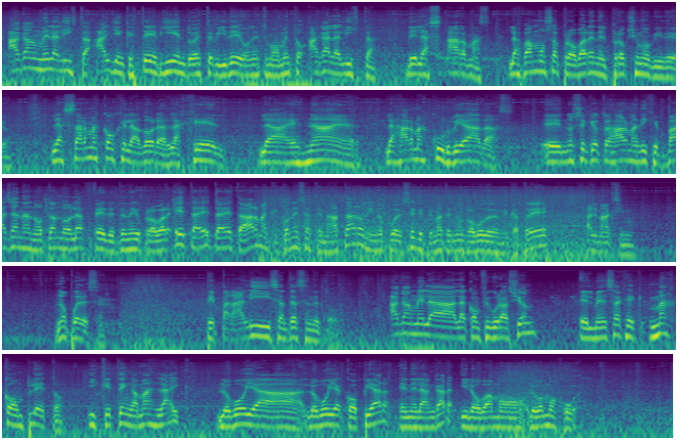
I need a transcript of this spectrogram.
Háganme la lista. Alguien que esté viendo este video en este momento, haga la lista de las armas. Las vamos a probar en el próximo video. Las armas congeladoras, la gel, la sniper, las armas curveadas. Eh, no sé qué otras armas. Dije, vayan anotando la fe de tener que probar esta, esta, esta arma que con esas te mataron y no puede ser que te maten un robot de MK3 al máximo. No puede ser. Te paralizan, te hacen de todo. Háganme la, la configuración, el mensaje más completo y que tenga más like, lo voy a, lo voy a copiar en el hangar y lo vamos, lo vamos a jugar.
